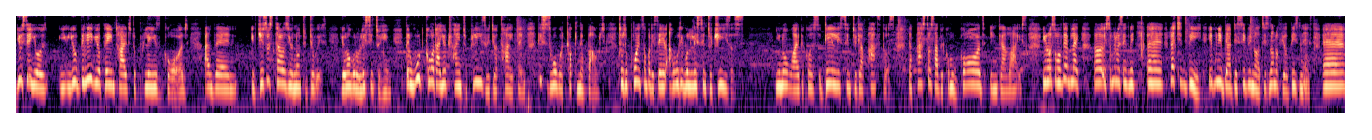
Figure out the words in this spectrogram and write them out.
You say you're you, you believe you're paying tithe to please god and then if Jesus tells you not to do it, you're not going to listen to him. Then what God are you trying to please with your tithe then? This is what we're talking about. To the point somebody said, I would even listen to Jesus. You know why? Because they listen to their pastors. The pastors have become God in their lives. You know, some of them like, uh, somebody was saying to me, uh, let it be. Even if they are deceiving us, it's none of your business. Uh,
